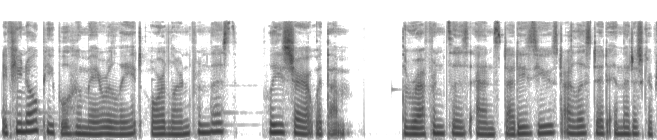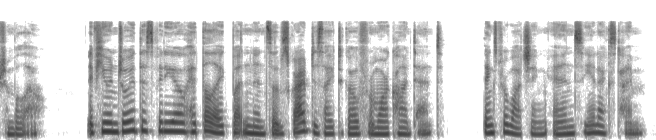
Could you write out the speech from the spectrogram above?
If you know people who may relate or learn from this, please share it with them. The references and studies used are listed in the description below. If you enjoyed this video, hit the like button and subscribe to Psych2Go for more content. Thanks for watching and see you next time.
